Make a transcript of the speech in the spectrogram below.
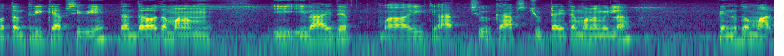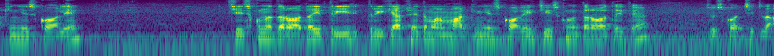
మొత్తం త్రీ క్యాప్స్ ఇవి. దాని తర్వాత మనం ఈ ఇలా అయితే ఈ క్యాప్ చు క్యాప్స్ చుట్టూ అయితే మనం ఇలా పెన్నుతో మార్కింగ్ చేసుకోవాలి. చేసుకున్న తర్వాత ఈ త్రీ త్రీ క్యాప్స్ అయితే మనం మార్కింగ్ చేసుకోవాలి. చేసుకున్న తర్వాత అయితే చూసుకోవచ్చు ఇట్లా.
